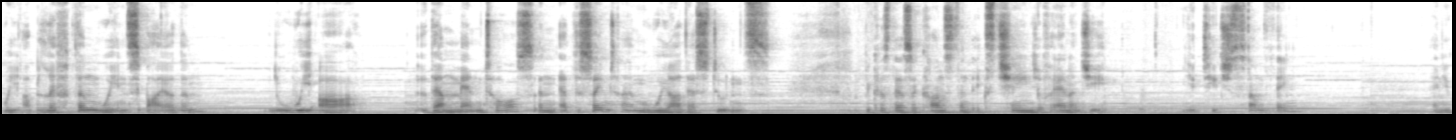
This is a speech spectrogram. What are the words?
We uplift them, we inspire them, we are their mentors, and at the same time, we are their students because there's a constant exchange of energy. You teach something, and you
